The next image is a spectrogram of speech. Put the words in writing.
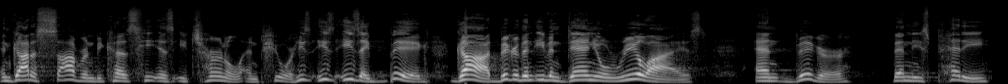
And God is sovereign because he is eternal and pure. He's, he's, he's a big God, bigger than even Daniel realized, and bigger than these petty,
